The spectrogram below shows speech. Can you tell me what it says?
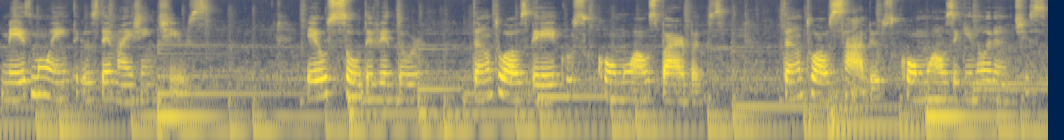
mesmo entre os demais gentios. Eu sou devedor tanto aos gregos como aos bárbaros, tanto aos sábios como aos ignorantes.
